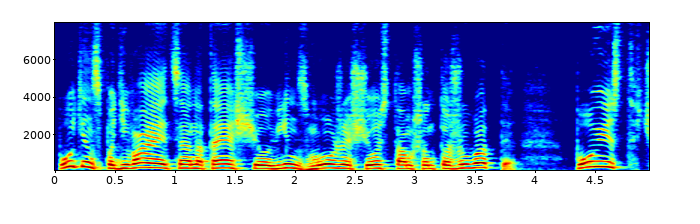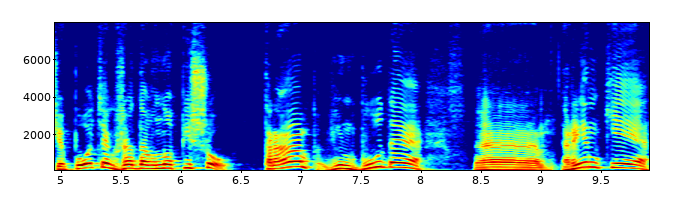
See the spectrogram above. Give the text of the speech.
Путін сподівається на те, що він зможе щось там шантажувати. Поїзд чи потяг вже давно пішов. Трамп він буде е, ринки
